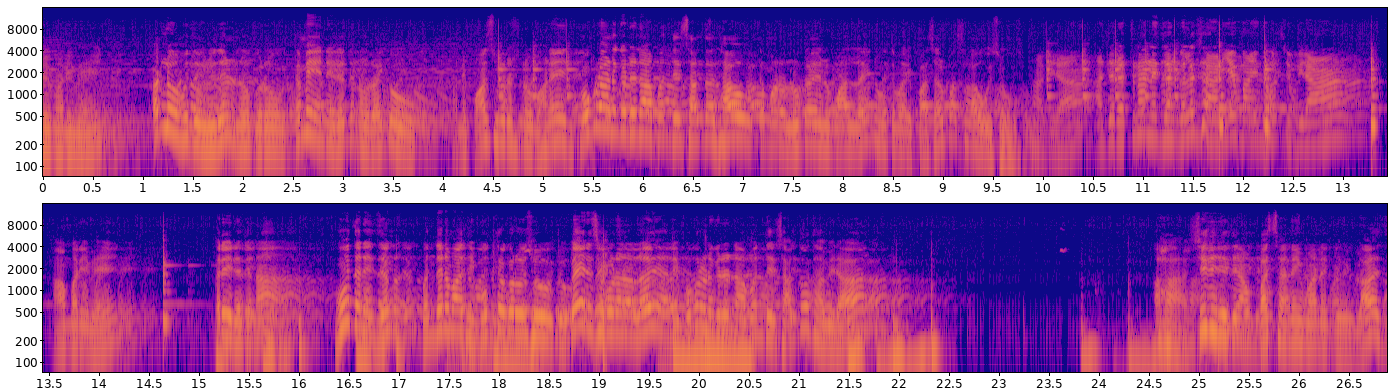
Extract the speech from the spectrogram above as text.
અરે મારી બહેન આટલું બધું રુદન ન કરો. તમે એને રતનો રાખો અને પાંચ વર્ષનો ભણેજ પોકરાણ ગઢના પંથે ચાલતા થાવ. તમારો લૂંટાયેલો માલ લઈને હું તમારી પાછળ પાછળ આવું છું. હા વીરા. આજે રત્નાને જંગલ ઝાડીએ બાંધો છું વીરા. હા મારી બહેન. અરે રત્ના હું તને બંધનમાંથી મુક્ત કરું છું. તું બેન સગોડાના લઈ અને પોકરાણ ગઢના પંથે ચાલતો થાવીરા હા સીધી રીતે આમ બાદશાહ નહીં માને તો લાજ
